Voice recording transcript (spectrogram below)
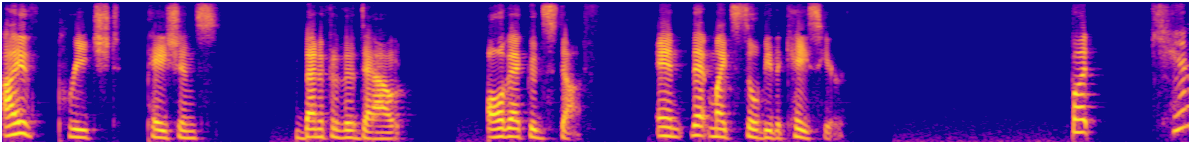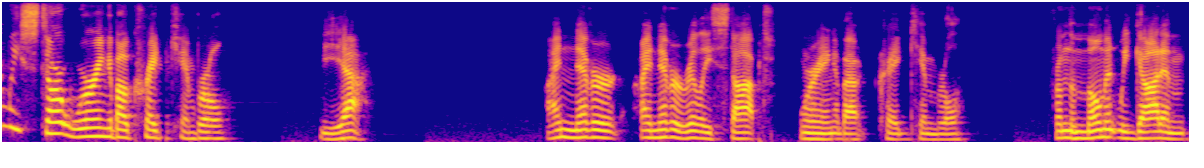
I've preached patience, benefit of the doubt, all that good stuff. And that might still be the case here. But can we start worrying about Craig Kimbrel? Yeah. I never I never really stopped worrying about Craig Kimbrel. From the moment we got him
